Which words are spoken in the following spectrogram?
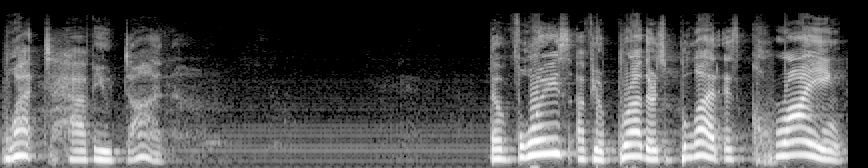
What have you done? The voice of your brother's blood is crying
